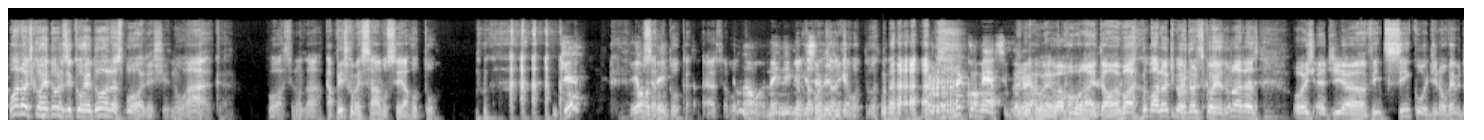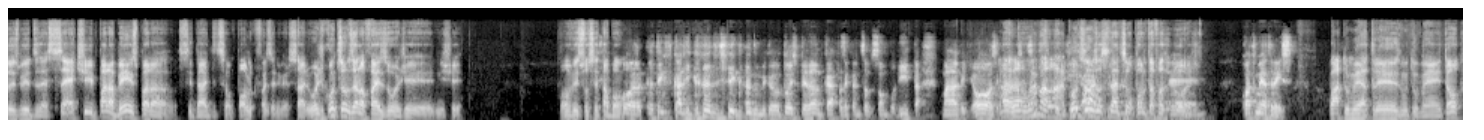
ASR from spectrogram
Boa noite, corredores e corredoras. Pô, gente, no ar, cara. Pô, você não dá. Acabei de começar, você arrotou? O quê? Eu você arrotei? arrotou, cara. É, você arrotou. Eu não, nem, nem bebi cerveja. que Nem... arrotou. Recomece o programa. Vamos lá, então. Boa, boa noite, corredores e corredoras. Hoje é dia 25 de novembro de 2017. Parabéns para a cidade de São Paulo, que faz aniversário hoje. Quantos anos ela faz hoje, Nishi? Vamos ver se você tá bom. Pô, eu tenho que ficar ligando, desligando o microfone. Eu tô esperando o cara fazer aquela introdução bonita, maravilhosa. Ah, não, vai lá. Quantos anos a cidade de São Paulo está fazendo É, hoje? 463. 463, muito bem. Então,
